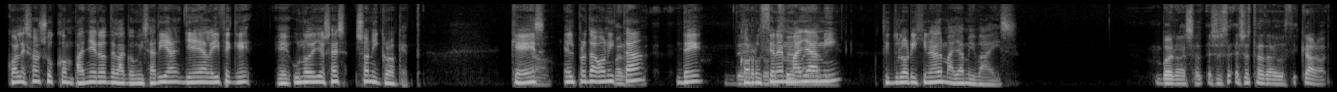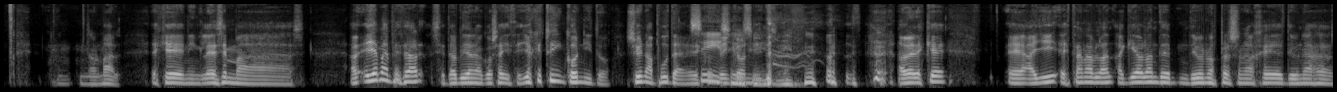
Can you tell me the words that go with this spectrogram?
cuáles son sus compañeros de la comisaría y ella le dice que eh, uno de ellos es Sonny Crockett, que es el protagonista Bueno, de, de Corrupción, en Corrupción en Miami, Miami. título original Miami Vice. Bueno, eso, eso, eso está traducido. Claro, normal. Es que en inglés es más. A ver, ella va a empezar, se te ha olvidado una cosa, y dice: Yo es que estoy incógnito, soy una puta. es Sí, sí, sí, incógnito". sí. A ver, es que eh, allí están hablando, aquí hablan de, de unos personajes de unas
